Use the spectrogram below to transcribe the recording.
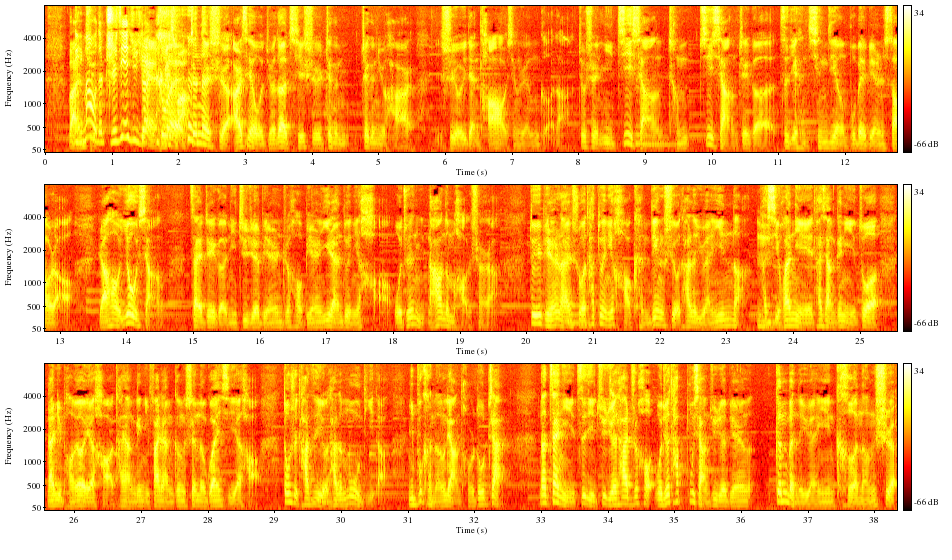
礼貌的直接拒绝。对对，真的是，而且我觉得其实这个女这个女孩儿是有一点讨好型人格的，就是你既想成，既想这个自己很清静，不被别人骚扰，然后又想在这个你拒绝别人之后，别人依然对你好。我觉得你哪有那么好的事儿啊？对于别人来说，他对你好肯定是有他的原因的。他喜欢你，他想跟你做男女朋友也好，他想跟你发展更深的关系也好，都是他自己有他的目的的。你不可能两头都占。那在你自己拒绝他之后，我觉得他不想拒绝别人，根本的原因可能是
